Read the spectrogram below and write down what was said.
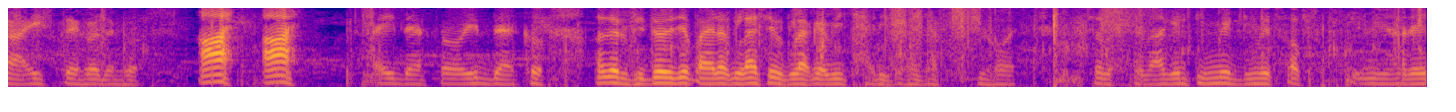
গাইস দেখো দেখো। আহ আহ। এই দেখো এই দেখো। আমাদের ভিতরে যে পায়রাগুলো আছে, ওগুলাকে আমি ছাড়ি, দেখা যাক কী হয়। চলো চলো, আগে ডিমের ডিমের সব আরে।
